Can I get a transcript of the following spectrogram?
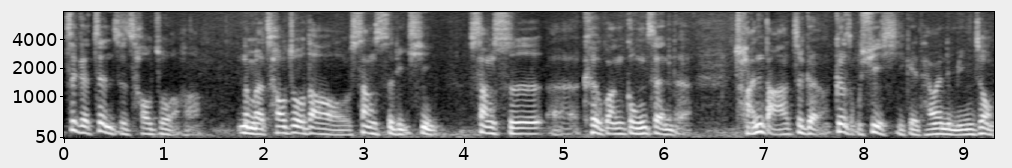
这个政治操作哈，那么操作到丧失理性、丧失呃客观公正的传达这个各种讯息给台湾的民众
